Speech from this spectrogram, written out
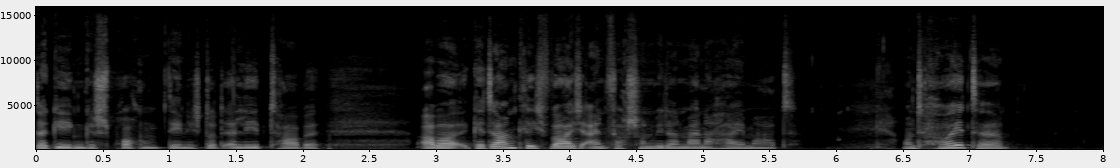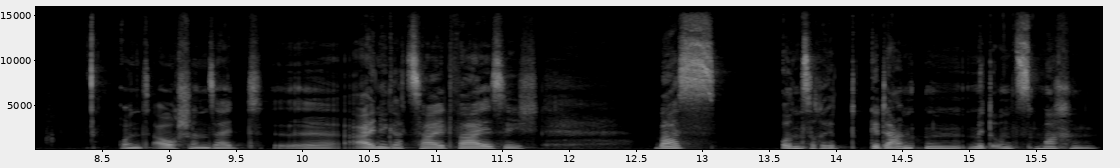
dagegen gesprochen, den ich dort erlebt habe. Aber gedanklich war ich einfach schon wieder in meiner Heimat. Und heute und auch schon seit äh, einiger Zeit weiß ich, was unsere Gedanken mit uns machen,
